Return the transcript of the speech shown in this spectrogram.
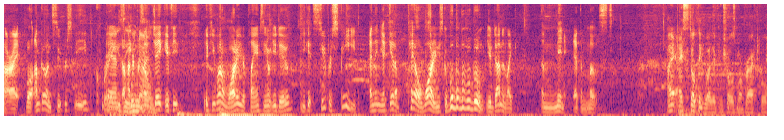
All right. Well, I'm going super speed and Crazy. 100. No. percent Jake, if you if you want to water your plants, you know what you do? You get super speed, and then you get a pail of water, and you just go boom, boom, boom, boom, boom. You're done in like a minute at the most. I, I still think weather control is more practical.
